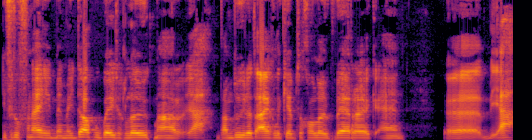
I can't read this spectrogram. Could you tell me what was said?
die vroeg van, hé, hey, ik ben met je dagboek bezig, leuk, maar ja, waarom doe je dat eigenlijk? Je hebt toch al leuk werk en uh, ja,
